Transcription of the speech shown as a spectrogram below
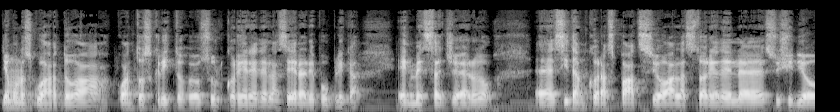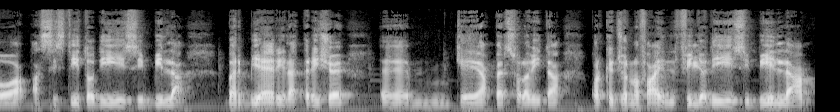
diamo uno sguardo a quanto scritto sul Corriere della Sera, Repubblica e il Messaggero eh, si dà ancora spazio alla storia del suicidio assistito di Sibilla Barbieri, l'attrice eh, che ha perso la vita qualche giorno fa. Il figlio di Sibilla,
